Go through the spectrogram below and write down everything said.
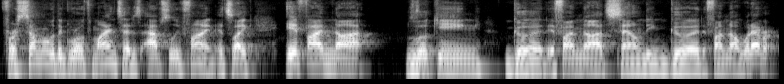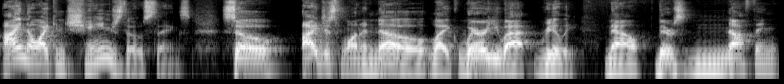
for someone with a growth mindset, it's absolutely fine. It's like if I'm not looking good, if I'm not sounding good, if I'm not whatever, I know I can change those things. So I just want to know like where are you at really? Now, there's nothing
